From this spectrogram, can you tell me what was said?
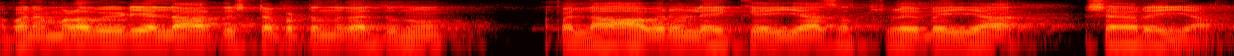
അപ്പോൾ നമ്മളെ വീഡിയോ എല്ലാവർക്കും ഇഷ്ടപ്പെട്ടെന്ന് കരുതുന്നു. അപ്പോൾ എല്ലാവരും ലൈക്ക് ചെയ്യുക സബ്സ്ക്രൈബ് ചെയ്യുക ഷെയർ ചെയ്യുക.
